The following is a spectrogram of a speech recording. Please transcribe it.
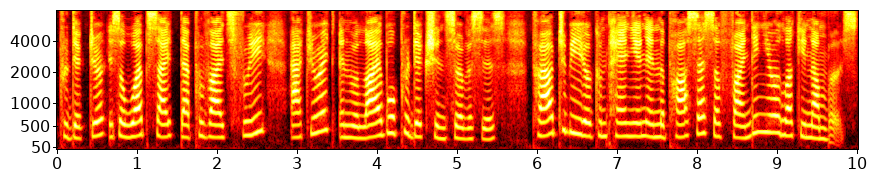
Predictor is a website that provides free, accurate, and reliable prediction services, proud to be your companion in the process of finding your lucky numbers.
